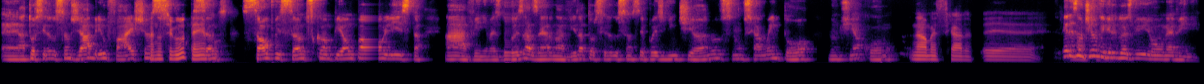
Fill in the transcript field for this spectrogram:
é, a torcida do Santos já abriu faixas. Mas no segundo tempo. Santos, salve Santos, campeão paulista. Ah, Vini, mas 2 a 0 na Vila, a torcida do Santos, depois de 20 anos, não se aguentou, não tinha como. Não, mas, cara. É... Eles não tinham vivido 2001, né, Vini?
